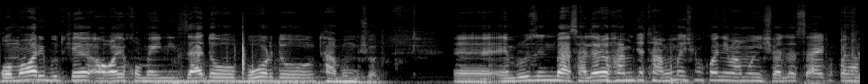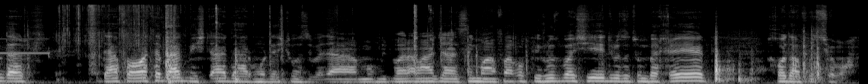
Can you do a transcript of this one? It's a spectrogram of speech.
قماری بود که آقای خمینی زد و برد و تموم شد. امروز این مسئله رو همینجا تمومش می‌کنیم اما انشالله سعی می‌کنم در دفعات بعد بیشتر در موردش توضیح بدم. امیدوارم هر جلسه موفق و پیروز باشید. روزتون بخیر. خداحافظ شما.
